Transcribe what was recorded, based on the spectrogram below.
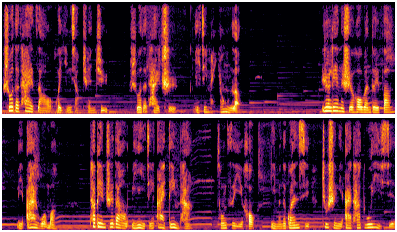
说的太早会影响全局，说的太迟已经没用了。热恋的时候问对方你爱我吗？他便知道你已经爱定他。从此以后，你们的关系就是你爱他多一些。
